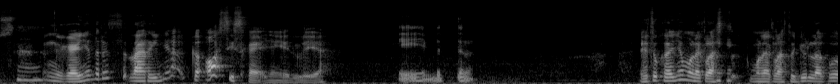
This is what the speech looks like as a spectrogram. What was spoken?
usah. Nggak, kayaknya terus larinya ke OSIS kayaknya ya dulu ya. Iya betul. Itu kayaknya mulai kelas mulai kelas 7 dulu aku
